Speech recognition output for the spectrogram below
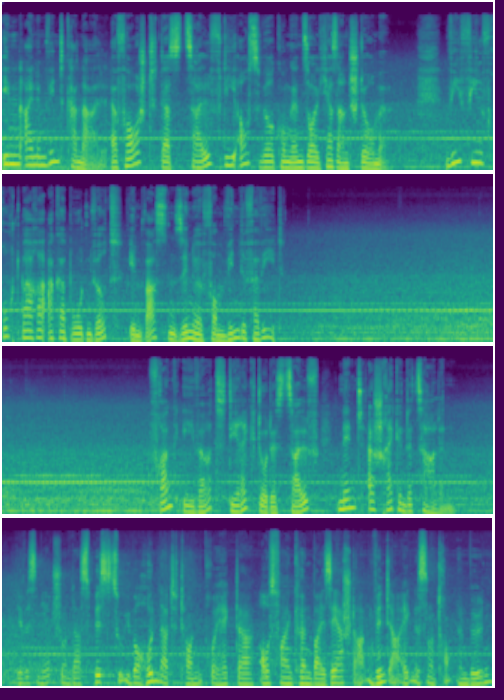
In einem Windkanal erforscht das ZALF die Auswirkungen solcher Sandstürme. Wie viel fruchtbarer Ackerboden wird, im wahrsten Sinne, vom Winde verweht? Frank Ewert, Direktor des ZALF, nennt erschreckende Zahlen. Wir wissen jetzt schon, dass bis zu über 100 Tonnen pro Hektar ausfallen können bei sehr starken Windereignissen und trockenen Böden.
